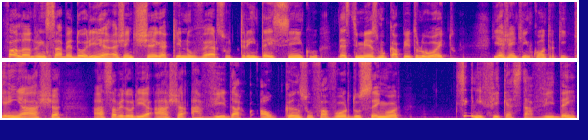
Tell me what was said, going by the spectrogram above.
Falando em sabedoria, a gente chega aqui no verso 35 deste mesmo capítulo 8 e a gente encontra que quem acha a sabedoria acha a vida, alcança o favor do Senhor. O que significa esta vida, hein?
